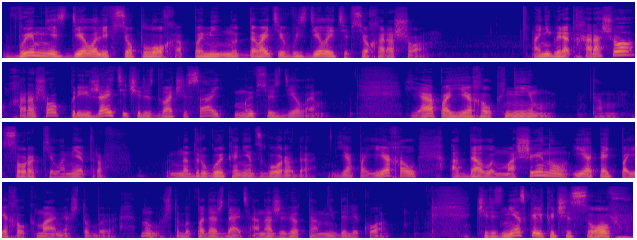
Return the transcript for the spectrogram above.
вы мне сделали все плохо, поме... ну, давайте вы сделаете все хорошо. Они говорят, хорошо, хорошо, приезжайте через два часа, мы все сделаем. Я поехал к ним, там 40 километров на другой конец города. Я поехал, отдал им машину и опять поехал к маме, чтобы, ну, чтобы подождать. Она живет там недалеко. Через несколько часов,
